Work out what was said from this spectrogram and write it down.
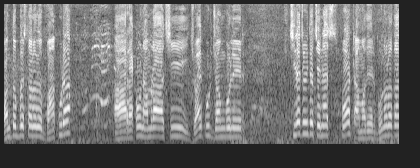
গন্তব্যস্থল হলো বাঁকুড়া। আর এখন আমরা আছি জয়পুর জঙ্গলের চিরাচরিত চেনা স্পট, আমাদের বনলতা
